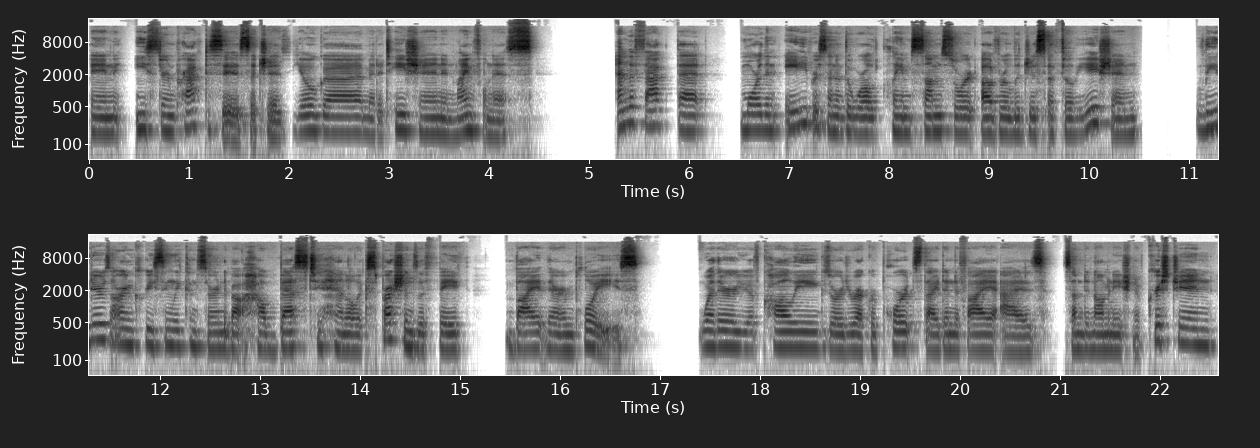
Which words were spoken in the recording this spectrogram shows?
in Eastern practices such as yoga, meditation, and mindfulness, and the fact that more than 80% of the world claims some sort of religious affiliation, leaders are increasingly concerned about how best to handle expressions of faith by their employees. Whether you have colleagues or direct reports that identify as some denomination of Christian,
